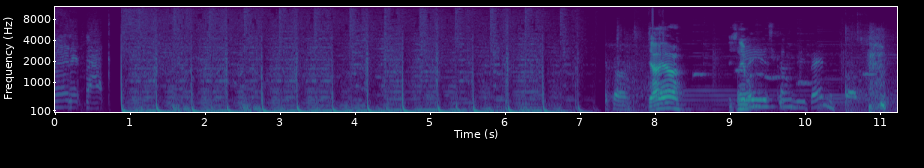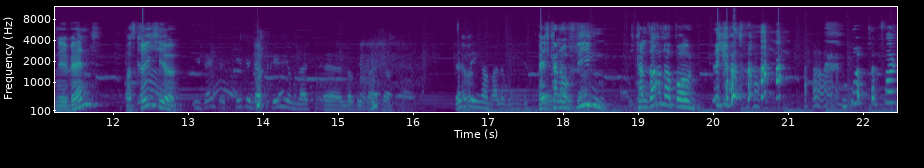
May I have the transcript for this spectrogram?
it. Ja, ja. Ich nehme Hey, Das ist ein Event. ein Event. Was krieg ich hier? Event, es geht in der Premium-Lobby weiter. Deswegen haben alle rumgespielt. Hey, ich kann auch fliegen. Ich kann Sachen abbauen. Ich kann. What the fuck?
